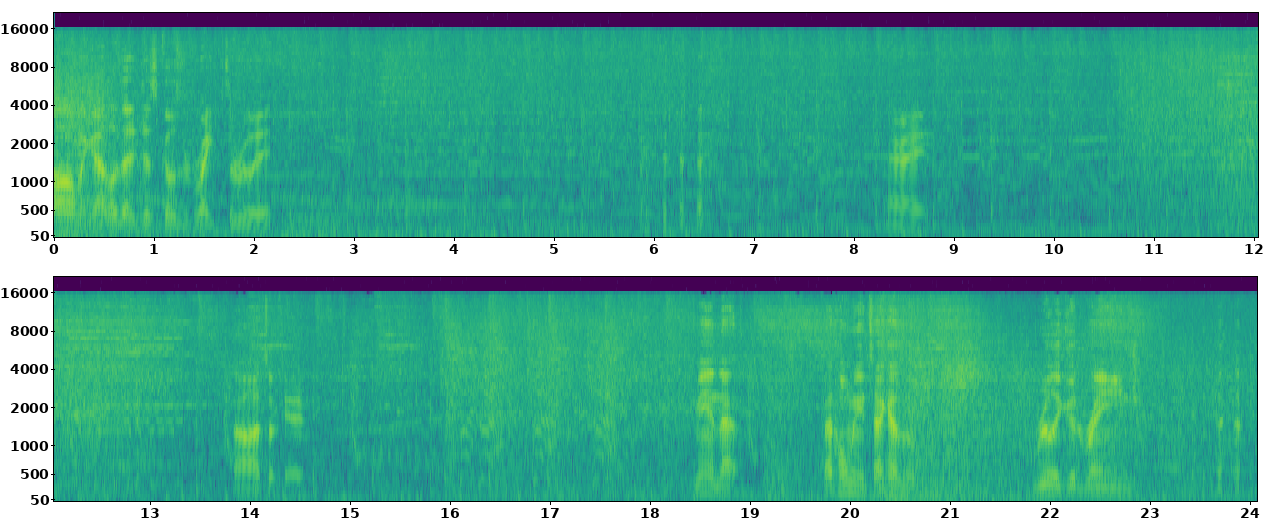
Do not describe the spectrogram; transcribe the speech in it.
Oh my god, I love that it just goes right through it. Alright. Oh, that's okay. Man, that that homing attack has a really good range.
